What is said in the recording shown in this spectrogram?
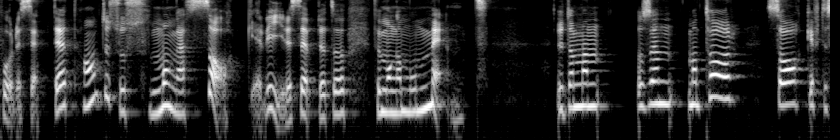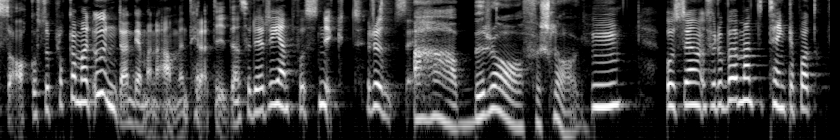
på receptet. Ha inte så många saker i receptet och för många moment. Utan man, och sen, man tar sak efter sak och så plockar man undan det man har använt hela tiden så det är rent och snyggt runt sig. Aha, bra förslag. Mm. Och sen, för då behöver man inte tänka på att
